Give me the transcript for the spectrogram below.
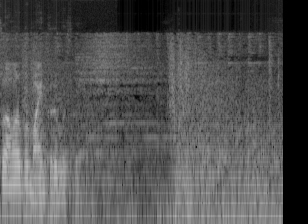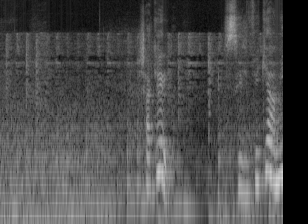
তো আমার উপর মাইন্ড করে বসবে। শাকিল সিলভিকে আমি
